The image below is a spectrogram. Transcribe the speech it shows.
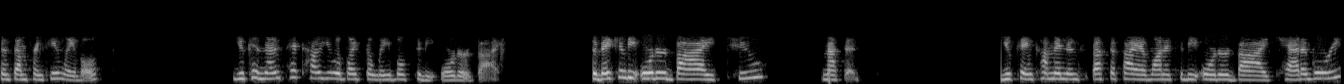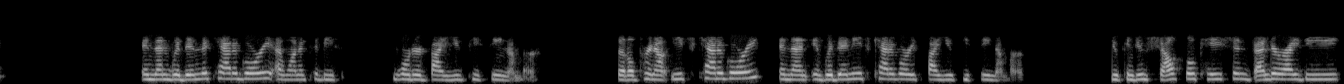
since I'm printing labels. You can then pick how you would like the labels to be ordered by. So they can be ordered by two methods. You can come in and specify I want it to be ordered by category. And then within the category, I want it to be ordered by UPC number. So it'll print out each category, and then within each category, it's by UPC number. You can do shelf location, vendor ID,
